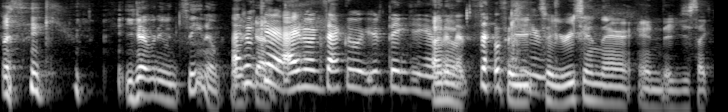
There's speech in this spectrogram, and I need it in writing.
God. you haven't even seen him. I don't care. him. I know exactly what you're thinking of, I know. and it's so, so cute. you so you reach in there and they're just like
